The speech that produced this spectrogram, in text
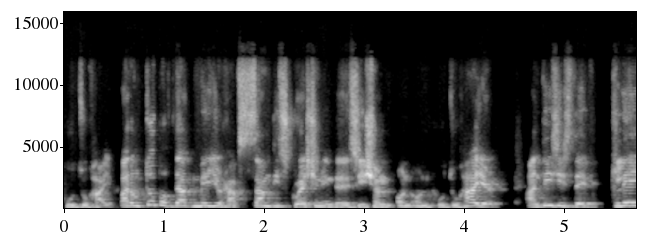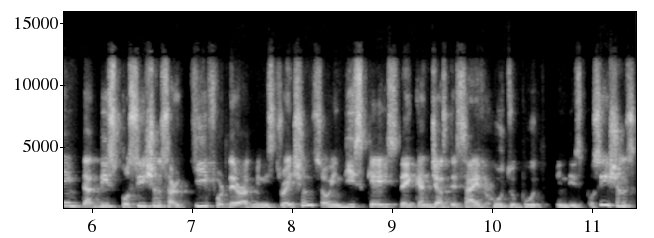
who to hire. But on top of that, mayor have some discretion in the decision on, on who to hire. And this is they claim that these positions are key for their administration. So in this case, they can just decide who to put in these positions.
